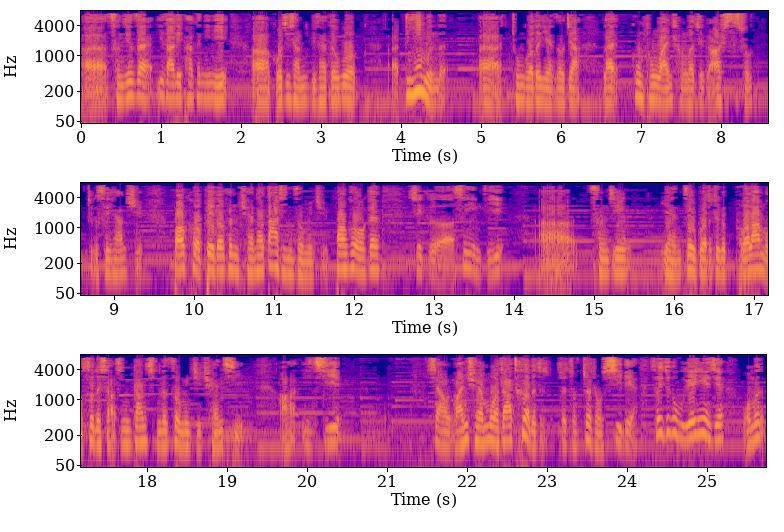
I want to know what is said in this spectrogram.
呃，曾经在意大利帕克尼尼啊国际小提比赛得过呃第一名的呃中国的演奏家来共同完成了这个二十四首这个随想曲，包括贝多芬的全套大提琴奏鸣曲，包括我跟这个孙颖迪啊曾经演奏过的这个勃拉姆斯的小提琴钢琴的奏鸣曲全集啊以及。像完全莫扎特的这这种这种系列，所以这个五月音乐节我们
